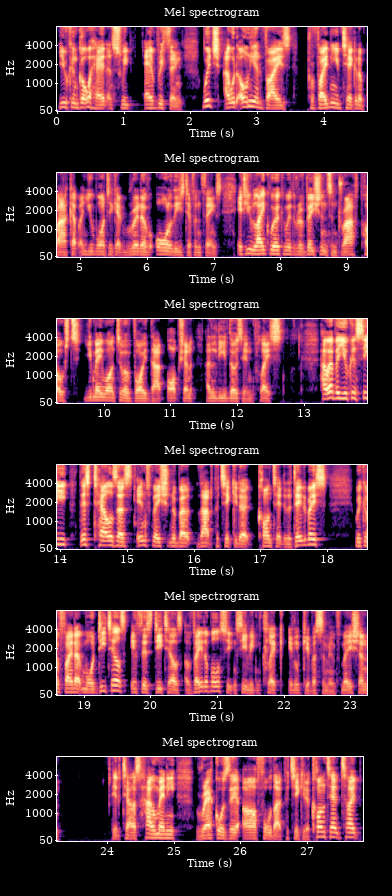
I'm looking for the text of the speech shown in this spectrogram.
you can go ahead and sweep everything, which I would only advise providing you've taken a backup and you want to get rid of all of these different things. If you like working with revisions and draft posts, you may want to avoid that option and leave those in place. However, you can see this tells us information about that particular content in the database. We can find out more details if there's details available. So you can see we can click, it'll give us some information. It'll tell us how many records there are for that particular content type,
